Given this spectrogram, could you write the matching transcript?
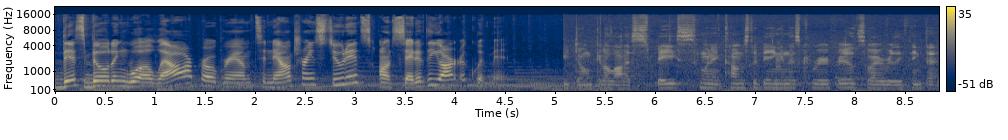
This building will allow our program to now train students on state-of-the-art equipment. We don't get a lot of space when it comes to being in this career field, so I really think that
